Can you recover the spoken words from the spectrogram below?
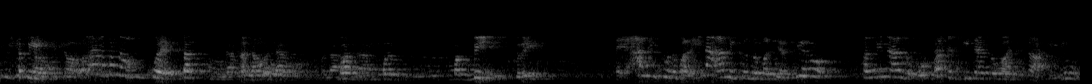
Ibig sabihin, wala naman akong kwenta. Ano, mag, mag, mag-ministry. Naman, inaamin ko naman yan. Pero, ang inaano ko, bakit ginagawa niya sa akin yun?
